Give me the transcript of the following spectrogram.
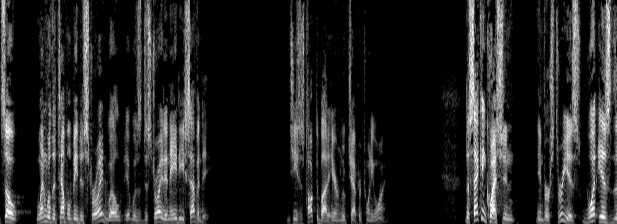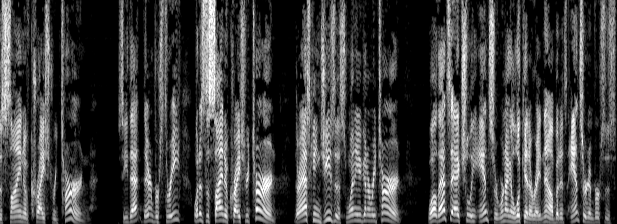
So, when will the temple be destroyed? Well, it was destroyed in AD 70. Jesus talked about it here in Luke chapter 21. The second question in verse 3 is, what is the sign of Christ's return? See that there in verse 3? What is the sign of Christ's return? They're asking Jesus, when are you going to return? Well, that's actually answered. We're not going to look at it right now, but it's answered in verses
